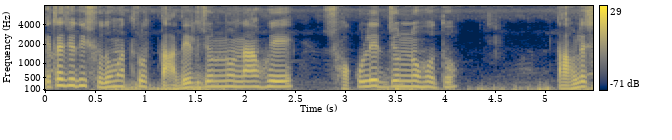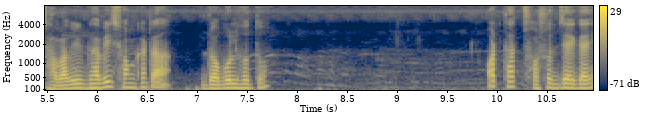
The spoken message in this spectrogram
এটা যদি শুধুমাত্র তাদের জন্য না হয়ে সকলের জন্য হতো, তাহলে স্বাভাবিকভাবেই সংখ্যাটা ডবল হতো। অর্থাৎ ছশোর জায়গায়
